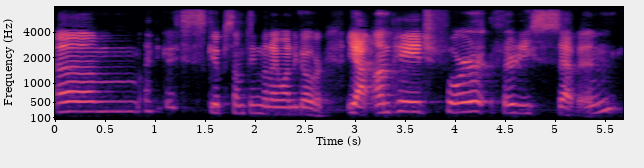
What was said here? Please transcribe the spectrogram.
um, I think I skipped something that I wanted to go over. Yeah, on page 437.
